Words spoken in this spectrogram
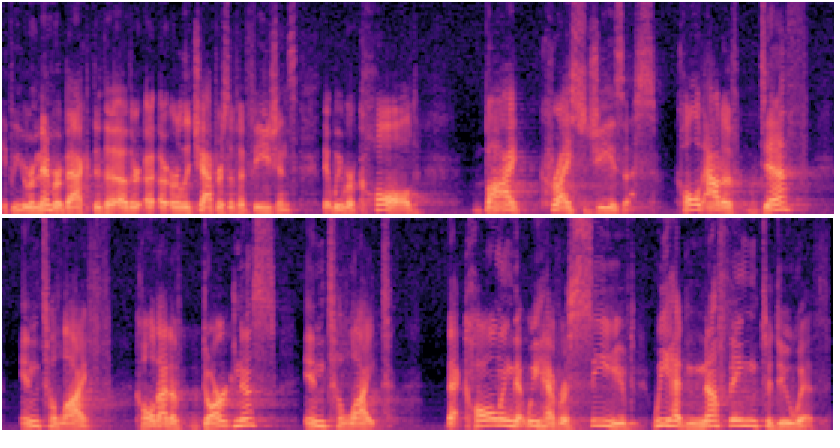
If you remember back to the other uh, early chapters of Ephesians, that we were called by Christ Jesus, called out of death into life, called out of darkness into light. That calling that we have received, we had nothing to do with.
